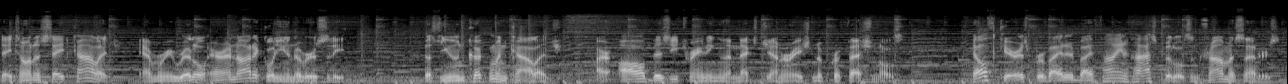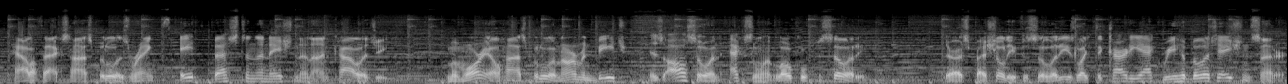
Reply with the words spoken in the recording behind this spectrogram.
Daytona State College, Embry Riddle Aeronautical University, Bethune Cookman College are all busy training the next generation of professionals. Healthcare is provided by fine hospitals and trauma centers. Halifax Hospital is ranked 8th best in the nation in oncology. Memorial Hospital in Ormond Beach is also an excellent local facility. There are specialty facilities like the Cardiac Rehabilitation Center,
